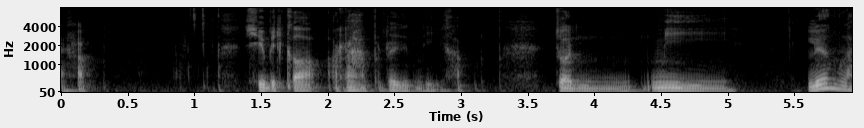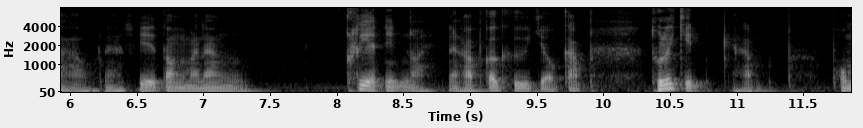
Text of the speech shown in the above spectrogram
นะครับ ชีวิตก็ราบรื่นดีครับ จนมีเรื่องราวนะที่ต้องมานั่งเครียดนิดหน่อยนะครับ ก็คือเกี่ยวกับธุรกิจนะครับ ผม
